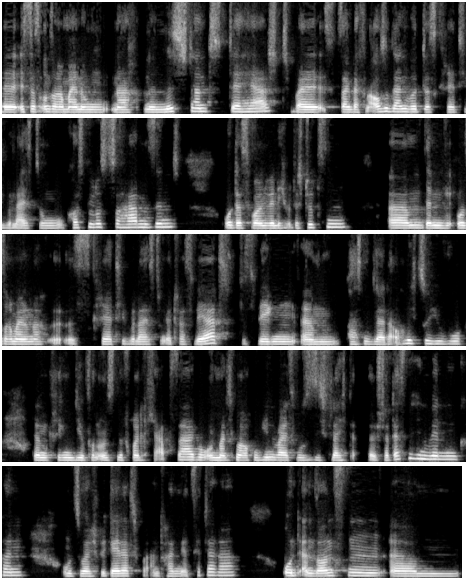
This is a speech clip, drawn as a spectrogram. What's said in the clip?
äh, ist das unserer Meinung nach ein Missstand, der herrscht, weil sozusagen davon ausgegangen wird, dass kreative Leistungen kostenlos zu haben sind. Und das wollen wir nicht unterstützen ähm, denn unserer Meinung nach ist kreative Leistung etwas wert. Deswegen ähm, passen die leider auch nicht zu Juvo. Dann kriegen die von uns eine freundliche Absage und manchmal auch einen Hinweis, wo sie sich vielleicht äh, stattdessen hinwenden können, um zum Beispiel Gelder zu beantragen etc. Und ansonsten ähm,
